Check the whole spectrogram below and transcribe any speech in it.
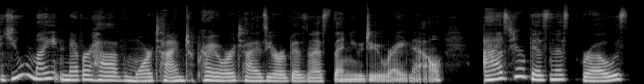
you might never have more time to prioritize your business than you do right now. As your business grows,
